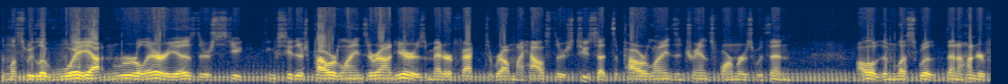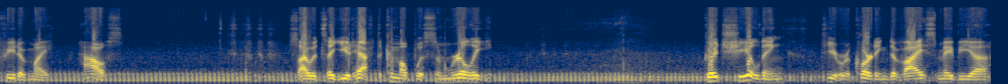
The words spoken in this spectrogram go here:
unless we live way out in rural areas, there's you, you can see there's power lines around here. As a matter of fact, around my house, there's two sets of power lines and transformers within all of them less than 100 feet of my house. So I would say you'd have to come up with some really good shielding to your recording device, maybe a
